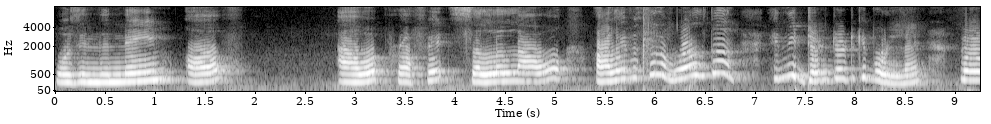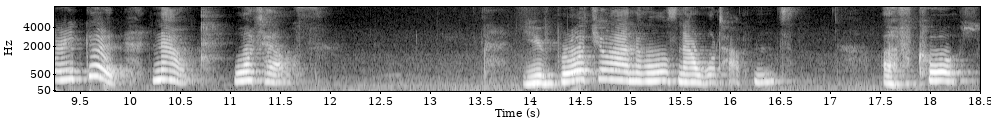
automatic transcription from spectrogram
was in the name of our Prophet sallallahu alaihi wasallam. Well done. Hindi don't don't ke bolna Very good. Now, what else? You've brought your animals. Now, what happens? Of course,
